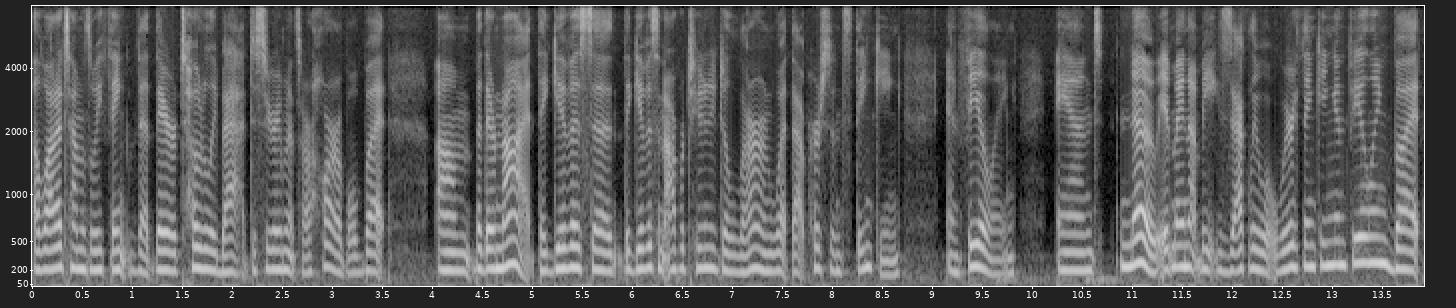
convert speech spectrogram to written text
a lot of times we think that they're totally bad. Disagreements are horrible, but um, but they're not. They give us a they give us an opportunity to learn what that person's thinking and feeling. And no, it may not be exactly what we're thinking and feeling, but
